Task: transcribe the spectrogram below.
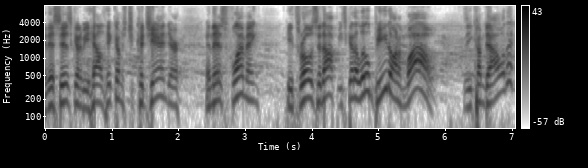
And this is going to be held. Here comes Kajander, and there's Fleming. He throws it up. He's got a little beat on him. Wow. Does he come down with it?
